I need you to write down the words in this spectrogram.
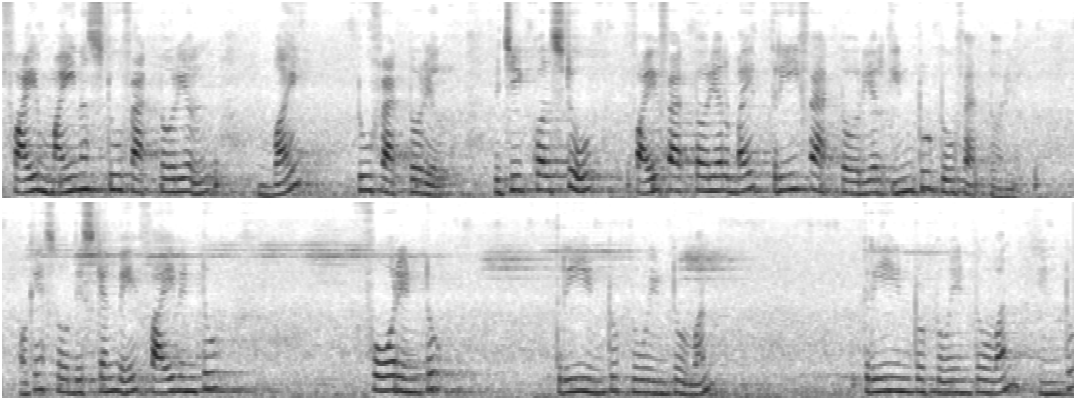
5 minus 2 factorial by 2 factorial which equals to 5 factorial by 3 factorial into 2 factorial. Okay so this can be 5 into 4 into 3 into 2 into 1 3 into 2 into 1 into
